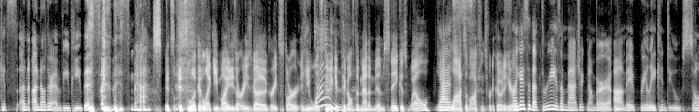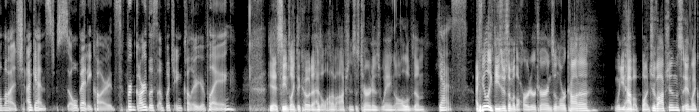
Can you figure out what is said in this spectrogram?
gets an, another MVP this this match. It's it's looking like he might. He's already he's got a great start. If he, He wants to, he can pick off the Madam Mim snake as well. Yes. Lots of options for Dakotah here. Like I said, that three is a magic number. Um, it really can do so much against so many cards, regardless of which ink color you're playing. Yeah, it seems like Dakotah has a lot of options this turn, is weighing all of them. Yes. I feel like these are some of the harder turns in Lorcana when you have a bunch of options and like,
